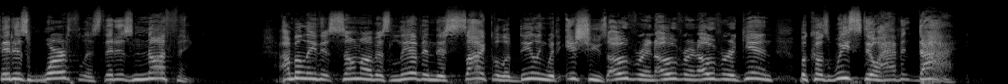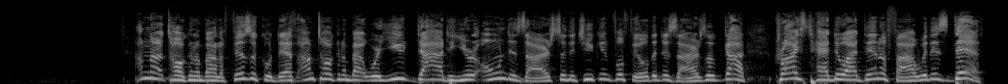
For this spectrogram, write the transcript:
that is worthless, that is nothing? I believe that some of us live in this cycle of dealing with issues over and over and over again because we still haven't died. I'm not talking about a physical death. I'm talking about where you die to your own desires so that you can fulfill the desires of God. Christ had to identify with his death.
